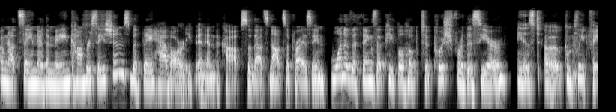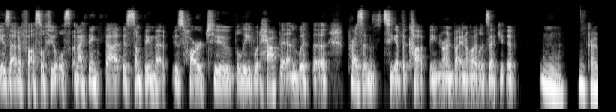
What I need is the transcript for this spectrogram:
I'm not saying they're the main conversations, but they have already been in the COP. So that's not surprising. One of the things that people hope to push for this year is a complete phase out of fossil fuels. And I think that is something that is hard to believe would happen with the presidency of the COP being run by an oil executive. Mm, okay.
